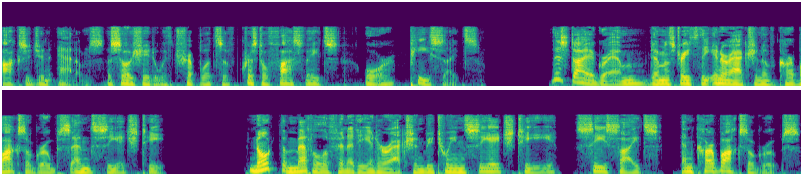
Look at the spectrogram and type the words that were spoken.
oxygen atoms associated with triplets of crystal phosphates or P sites. This diagram demonstrates the interaction of carboxyl groups and CHT. Note the metal affinity interaction between CHT, C sites, and carboxyl groups,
